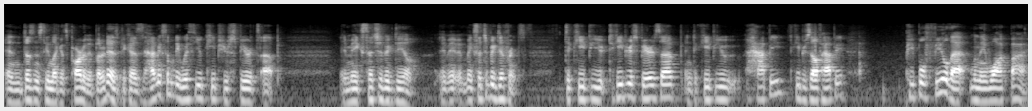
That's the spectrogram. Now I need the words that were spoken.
and it doesn't seem like it's part of it, but it is because having somebody with you keeps your spirits up. It makes such a big deal. It, it makes such a big difference to keep you to keep your spirits up and to keep you happy, to keep yourself happy. People feel that when they walk by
